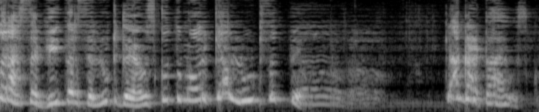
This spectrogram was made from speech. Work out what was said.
तरह से भीतर से लूट गया उसको तुम और क्या लूट सकते हो क्या घाटा है उसको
